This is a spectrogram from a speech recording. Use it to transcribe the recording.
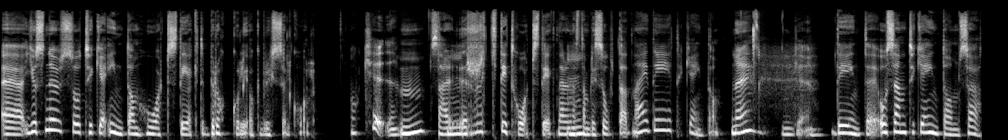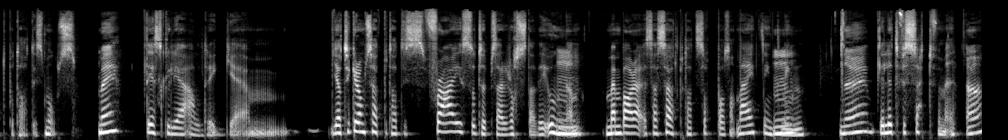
Eh, just nu så tycker jag inte om hårt stekt broccoli och brysselkål. Okej. Mm, så här riktigt hårt stekt när det nästan blir sotad. Nej, det tycker jag inte om. Nej. Okej. Det är inte, och sen tycker jag inte om sötpotatismos. Nej. Det skulle jag aldrig... ehm, jag tycker om sötpotatisfries och typ så rostade i ugnen. Men bara så här sötpotatissoppa och sånt, nej det är inte min... Nej. Det är lite för sött för mig. Ja,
